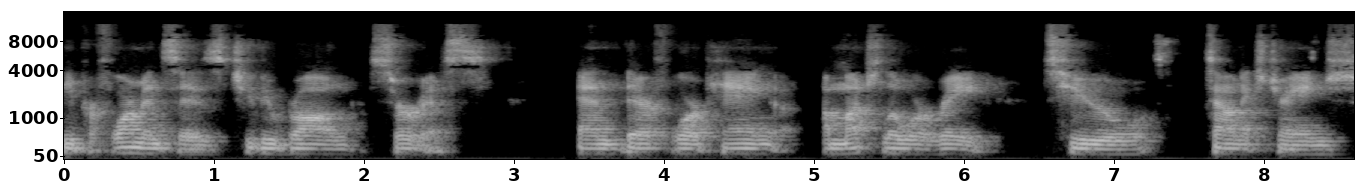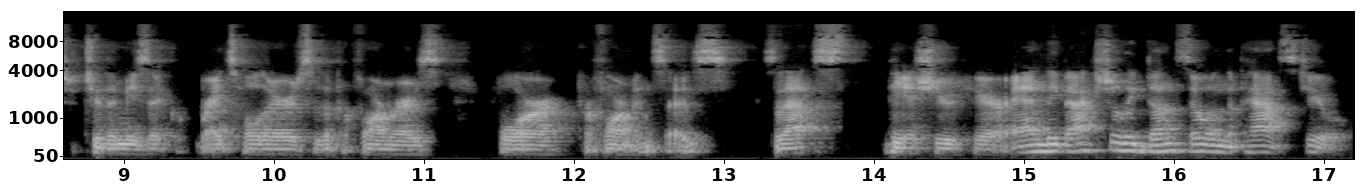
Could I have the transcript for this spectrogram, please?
the performances to the wrong service and therefore paying a much lower rate to sound exchange to the music rights holders, to the performers for performances. So that's the issue here. And they've actually done so in the past too.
